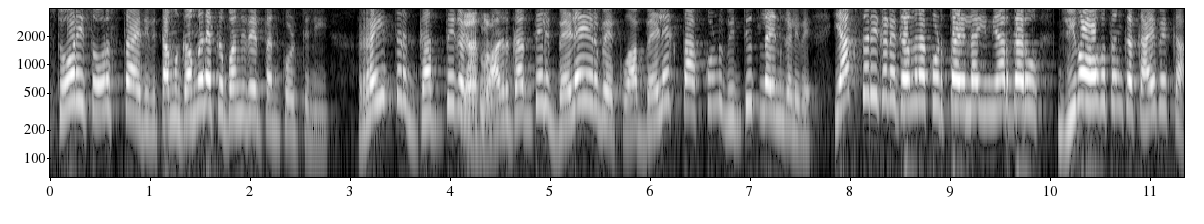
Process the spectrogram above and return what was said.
ಸ್ಟೋರಿ ತೋರಿಸ್ತಾ ಇದೀವಿ. ತಮ್ಮ ಗಮನಕ್ಕೆ ಬಂದಿದೆ ಅಂತ ಅನ್ಕೊಳ್ತೀನಿ. ರೈತರ ಗದ್ದೆಗಳು ಅದ್ರ ಗದ್ದೆಯಲ್ಲಿ ಬೆಳೆ ಇರಬೇಕು. ಆ ಬೆಳೆಗೆ ತಾಕೊಂಡು ವಿದ್ಯುತ್ ಲೈನ್ಗಳಿವೆ. ಯಾಕೆ ಸರಿ ಕಡೆ ಗಮನ ಕೊಡ್ತಾ ಇಲ್ಲ? ಇನ್ಯಾರ್ದಾರು ಜೀವ ಹೋಗೋ ತನಕ ಕಾಯ್ಬೇಕಾ?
